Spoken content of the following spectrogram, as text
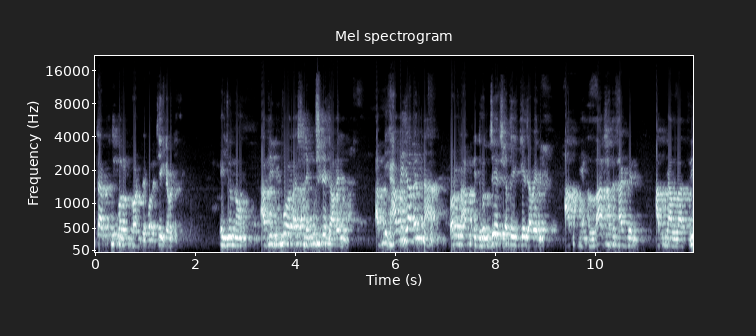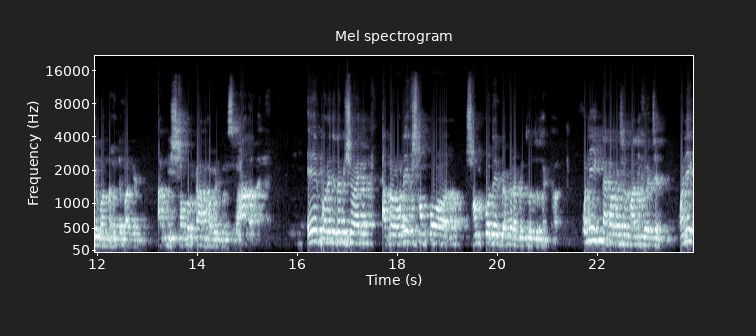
এটা প্রতিফলন ঘটবে বলে ঠিক না ঠিক এই জন্য আপনি বিপদ আসলে মুশড়ে যাবেন না। আপনি ঘাবড়ে যাবেন না, বরং আপনি ধৈর্যের সাথে এগিয়ে যাবেন। আপনি আল্লাহর সাথে থাকবেন। আপনি আল্লাহ প্রিয় বন্ধ হতে পারবেন। আপনি সফল কাম হবেন এরপরে যেটা বিষয়, আপনার অনেক সম্পদ, সম্পদের ব্যাপারে আপনি ধৈর্য থাকতে হবে। অনেক টাকা পয়সার মালিক হয়েছেন, অনেক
